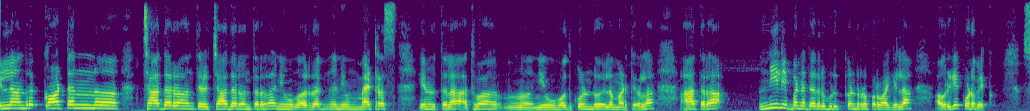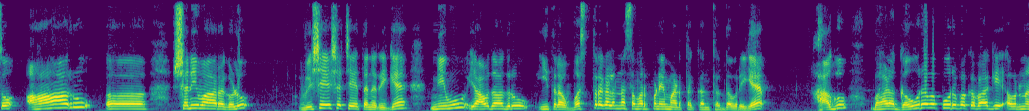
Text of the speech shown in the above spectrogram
ಇಲ್ಲ ಅಂದರೆ ಕಾಟನ್ ಚಾದರ ಅಂತೇಳಿ, ಚಾದರ್ ಅಂತಾರಲ್ಲ, ನೀವು ರಗ್, ನೀವು ಮ್ಯಾಟ್ರಸ್ ಏನಿರುತ್ತಲ್ಲ, ಅಥವಾ ನೀವು ಹೊದ್ಕೊಂಡು ಎಲ್ಲ ಮಾಡ್ತಿರಲ್ಲ, ಆ ಥರ ನೀಲಿ ಬಣ್ಣದ ಎದುರು ಹುಡುಕೊಂಡ್ರೂ ಪರವಾಗಿಲ್ಲ, ಅವರಿಗೆ ಕೊಡಬೇಕು. ಸೊ ಆರು ಶನಿವಾರಗಳು ವಿಶೇಷ ಚೇತನರಿಗೆ ನೀವು ಯಾವುದಾದ್ರೂ ಈ ಥರ ವಸ್ತ್ರಗಳನ್ನು ಸಮರ್ಪಣೆ ಮಾಡ್ತಕ್ಕಂಥದ್ದವರಿಗೆ ಹಾಗೂ ಬಹಳ ಗೌರವಪೂರ್ವಕವಾಗಿ ಅವ್ರನ್ನ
